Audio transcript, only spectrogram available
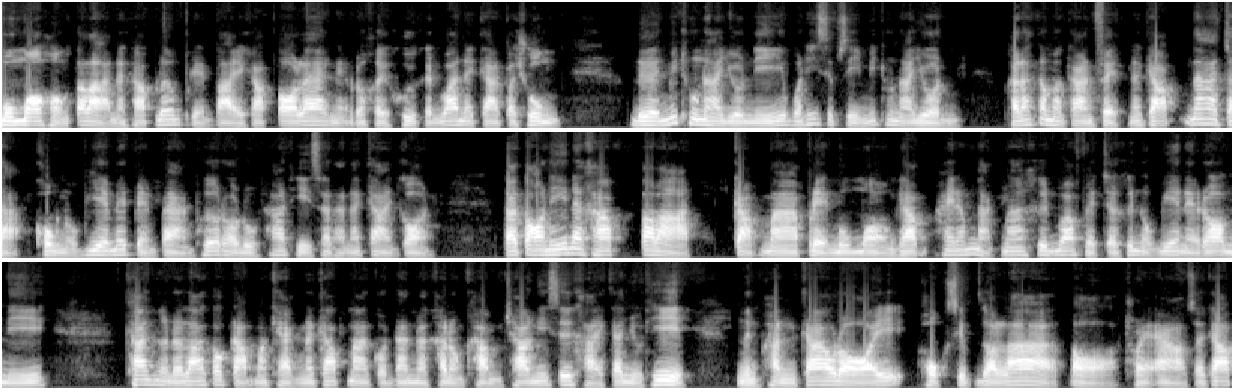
มุมมองของตลาดนะครับเริ่มเปลี่ยนไปครับตอนแรกเนี่ยเราเคยคุยกันว่าในการประชุม เดือนมิถุนายนนี้วันที่ 14 มิถุนายน คณะกรรมการเฟดนะครับน่าจะคงดอกเบี้ยไม่เปลี่ยนแปลงเพื่อรอดูท่าทีสถานการณ์ก่อน แต่ตอนนี้นะครับตลาด กลับมาเปลี่ยนมุมมองครับให้น้ำหนักมากขึ้นว่าเฟดจะขึ้นดอกเบี้ยในรอบนี้ ค่าเงินดอลลาร์ก็กลับมาแข็งนะครับมากดดันราคาทองคำเช้านี้ซื้อขายกันอยู่ที่ 1,960 ดอลลาร์ต่อทริอัลนะครับ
